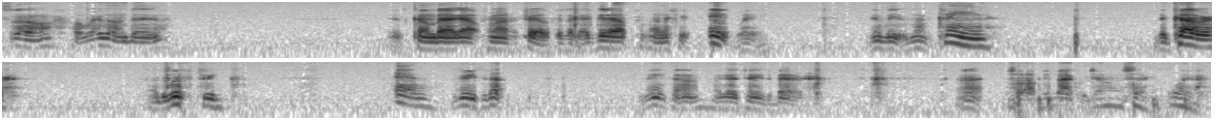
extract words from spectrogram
So, what we're going to do is come back out from under the trailer because I got to get out from under here anyway. And we're going to clean the cover of the lift tree and grease it up. Meantime, I gotta change the battery. Alright, so I'll be back with y'all in a second. Later.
